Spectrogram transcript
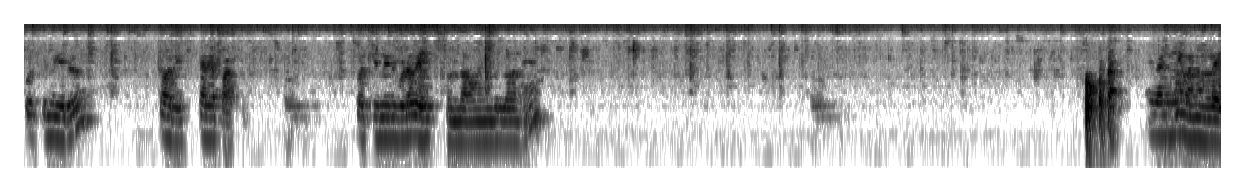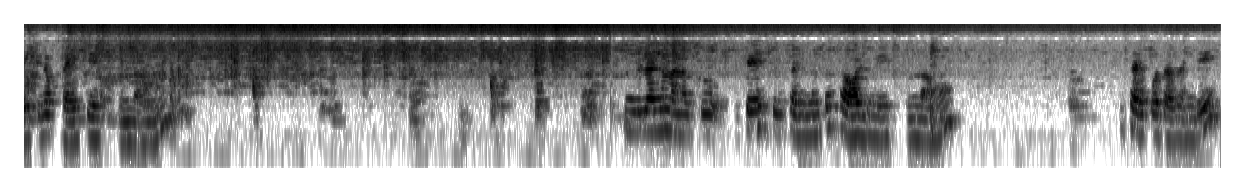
కొత్తిమీర సారీ కరివేపాకు కొత్తిమీర కూడా వేసుకుందాం ఇందులోనే. ఇవన్నీ మనం లైట్గా ఫ్రై చేసుకుందాము. ఇందులోనే మనకు టేస్ట్ తగినంత సాల్ట్ వేసుకుందాము. సరిపోతుందండి.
